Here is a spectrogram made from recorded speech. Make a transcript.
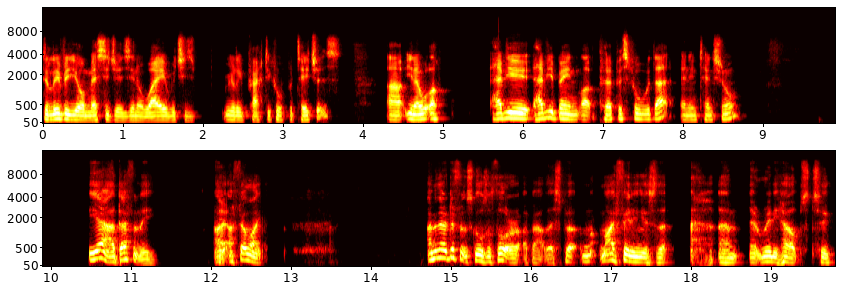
deliver your messages in a way which is really practical for teachers. Uh, you know, have you have you been like purposeful with that and intentional? Yeah, definitely. Yeah. I, I, feel like. I mean, there are different schools of thought about this, but m- my feeling is that um, it really helps to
